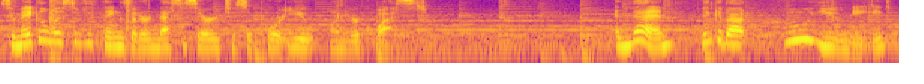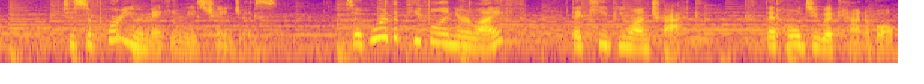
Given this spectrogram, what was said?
So make a list of the things that are necessary to support you on your quest. And then think about who you need to support you in making these changes. So, who are the people in your life that keep you on track, that hold you accountable,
